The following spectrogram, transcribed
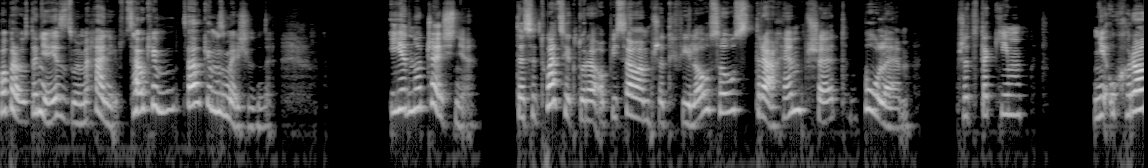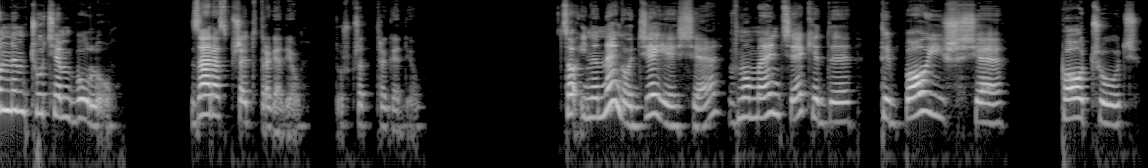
Po prostu nie jest zły mechanizm. Całkiem, całkiem zmyślny. I jednocześnie te sytuacje, które opisałam przed chwilą, są strachem przed bólem, przed takim nieuchronnym czuciem bólu. Zaraz przed tragedią, tuż przed tragedią. Co innego dzieje się w momencie, kiedy ty boisz się poczuć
